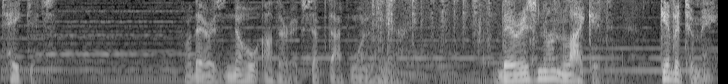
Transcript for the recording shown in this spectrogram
take it. For there is no other except that one here. There is none like it. Give it to me.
